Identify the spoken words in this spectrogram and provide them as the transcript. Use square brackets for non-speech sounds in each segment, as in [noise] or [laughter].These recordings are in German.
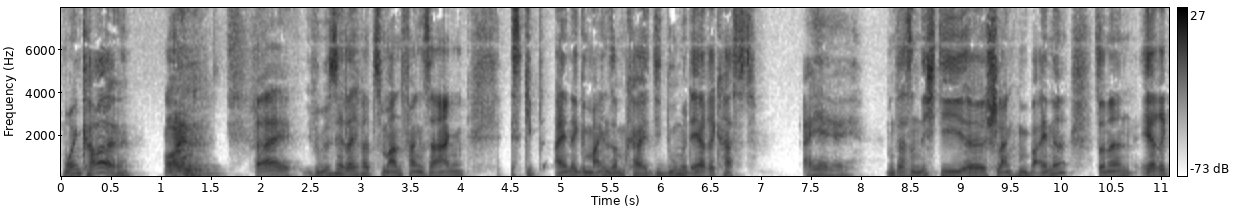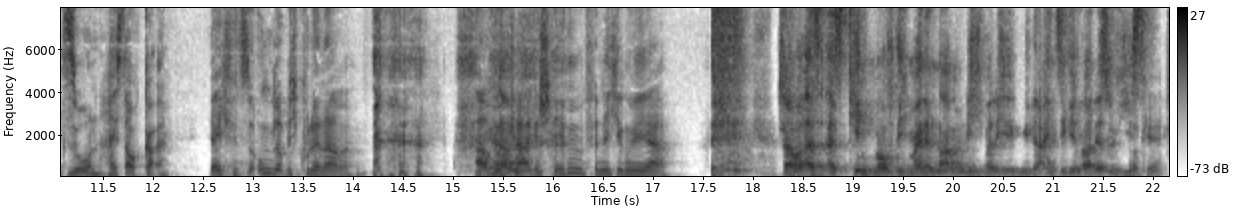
Moin Karl. Moin. Hi. Wir müssen ja gleich mal zum Anfang sagen, es gibt eine Gemeinsamkeit, die du mit Erik hast. Eieiei. Und das sind nicht die äh, schlanken Beine, sondern Eriks Sohn heißt auch Karl. Ja, ich finde es ein unglaublich cooler Name. [laughs] auch ja. mit K geschrieben, finde ich irgendwie, ja. Schau, als, als Kind mochte ich meinen Namen nicht, weil ich irgendwie der Einzige war, der so hieß. Okay.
